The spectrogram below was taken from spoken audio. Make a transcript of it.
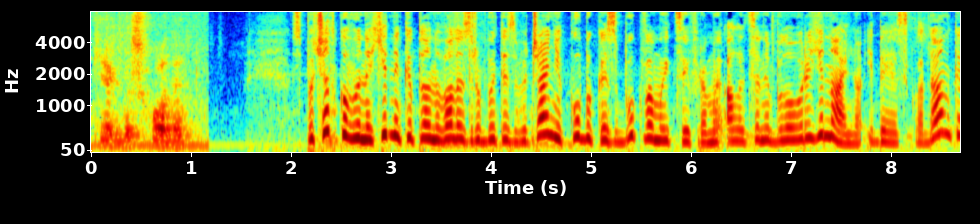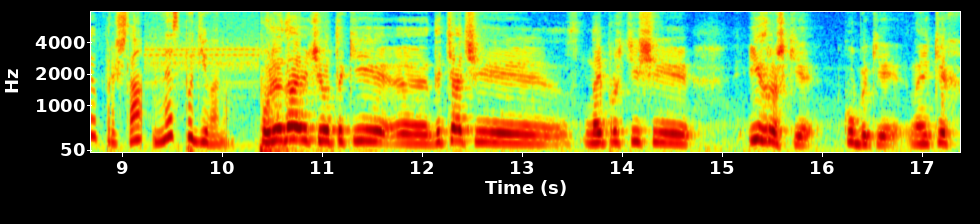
такі якби сходи. Спочатку винахідники планували зробити звичайні кубики з буквами і цифрами, але це не було оригінально. Ідея складанки прийшла несподівано. Поглядаючи отакі е, дитячі найпростіші іграшки, кубики, на яких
